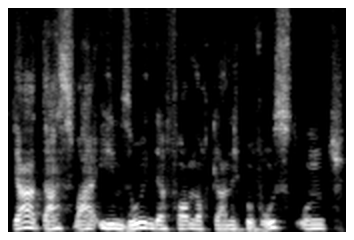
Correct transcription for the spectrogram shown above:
ja, das war ihm so in der Form noch gar nicht bewusst und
